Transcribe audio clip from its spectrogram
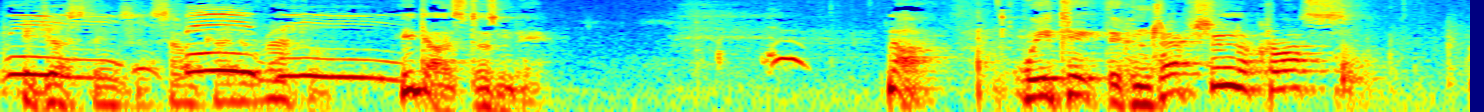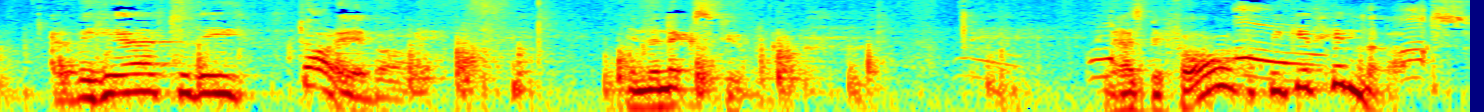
baby. He just thinks it's some kind of rattle. He does, doesn't he? Now, we take the contraption across over here to the Dory boy in the next cubicle. And as before, we give him the box.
